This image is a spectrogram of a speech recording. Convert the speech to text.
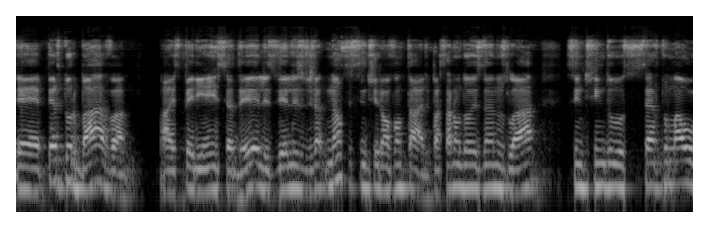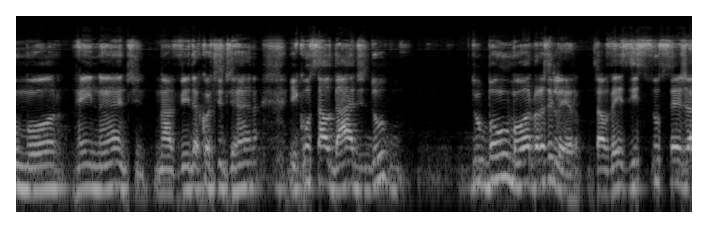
é, perturbava a experiência deles e eles já não se sentiram à vontade. Passaram dois anos lá sentindo certo mau humor reinante na vida cotidiana e com saudade do do bom humor brasileiro. Talvez isso seja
